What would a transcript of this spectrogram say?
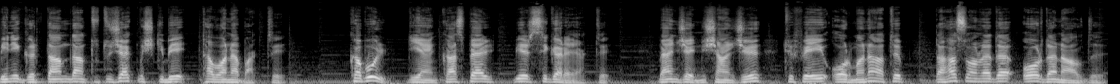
beni gırtlağımdan tutacakmış gibi tavana baktı. Kabul diyen Kasper bir sigara yaktı. Bence nişancı tüfeği ormana atıp daha sonra da oradan aldı.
